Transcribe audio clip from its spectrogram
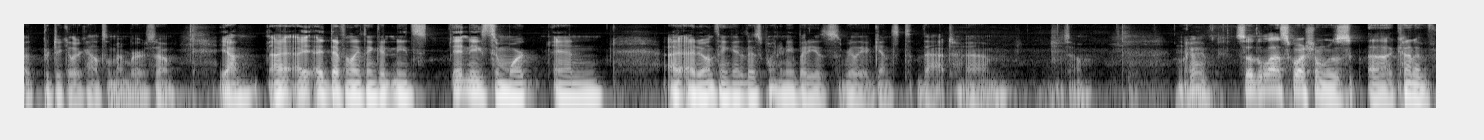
a particular council member. So yeah I, I definitely think it needs it needs some work. And I, I don't think at this point anybody is really against that. Um, so okay so the last question was uh, kind of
